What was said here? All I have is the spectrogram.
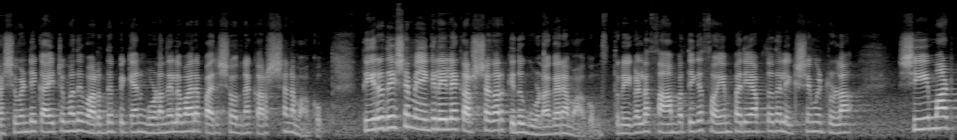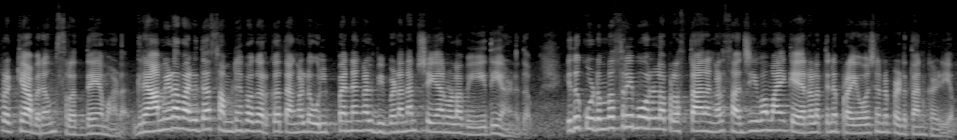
കശുവണ്ടി കയറ്റുമതി വർദ്ധിപ്പിക്കാൻ ഗുണനിലവാര പരിശോധന കർശനമാക്കും. തീരദേശ മേഖലയിലെ കർഷകർക്ക് ഇത് ഗുണകരമാകും. സ്ത്രീകളുടെ സാമ്പത്തിക സ്വയം പര്യാപ്തത ലക്ഷ്യമിട്ടുള്ള ഷീമാർട്ട് പ്രഖ്യാപനം ശ്രദ്ധേയമാണ്. ഗ്രാമീണ വനിതാ സംരംഭകർക്ക് തങ്ങളുടെ ഉൽപ്പന്നങ്ങൾ വിപണനം ചെയ്യാനുള്ള വേദിയാണിത്. ഇത് കുടുംബശ്രീ പോലുള്ള പ്രസ്ഥാനങ്ങൾ സജീവമായി കേരളത്തിന് പ്രയോജനപ്പെടുത്താൻ കഴിയും.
